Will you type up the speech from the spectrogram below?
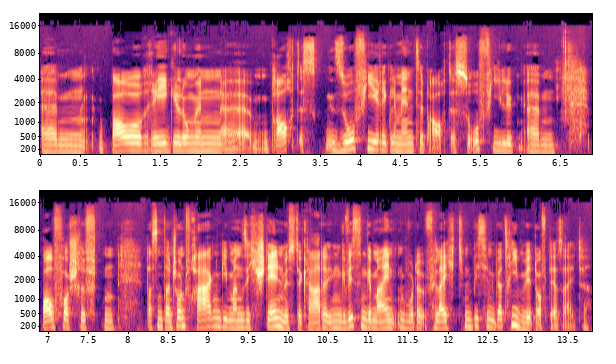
ähm, Bauregelungen, äh, braucht es so viele Reglemente, braucht es so viele ähm, Bauvorschriften. Das sind dann schon Fragen, die man sich stellen müsste, gerade in gewissen Gemeinden, wo da vielleicht ein bisschen übertrieben wird auf der Seite.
